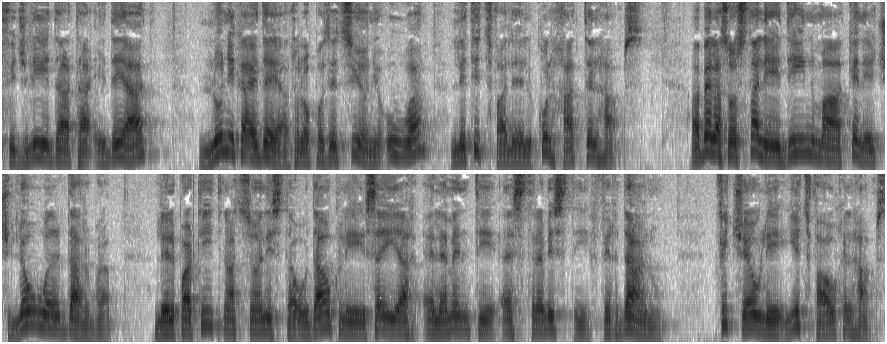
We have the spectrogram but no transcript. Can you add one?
fi ġlieda ta' ideat, l-unika idea tal-Oppożizzjoni huwa li titfa' lil kulħadd il-ħabs. Abela sostna li din ma kenitx l-ewwel darba li l-Partit Nazzjonalista u dawk li jsejjaħ elementi estremisti fi ħdanu Fittxew li jitfgħuh il-ħabs.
